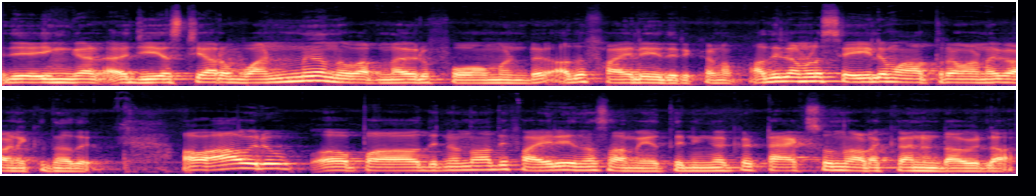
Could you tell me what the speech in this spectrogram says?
income G S T R one എന്ന് പറഞ്ഞ ഒരു ഫോം ഉണ്ട്. അത് ഫയൽ ചെയ്തിരിക്കണം. അതിൽ നമ്മൾ സെയിൽ മാത്രമാണ് കാണിക്കുന്നത്. ആ- ഒരു പതിനൊന്നാം തീയതി ഫയൽ ചെയ്യുന്ന സമയത്ത് നിങ്ങൾക്ക് ടാക്സ് ഒന്നും അടക്കാനുണ്ടാവില്ല.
